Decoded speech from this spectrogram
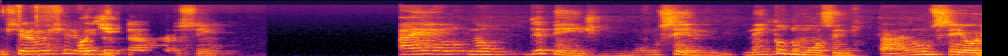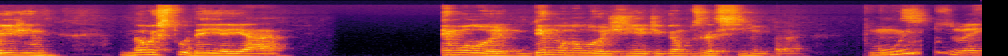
Geralmente ele Pode... vem do Tártaro, sim. Ah, eu, não, depende. Eu não sei, nem todo mundo vem do Tártaro. Eu não sei a origem, não estudei aí a demonologia, digamos assim, para Muitos vêm.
